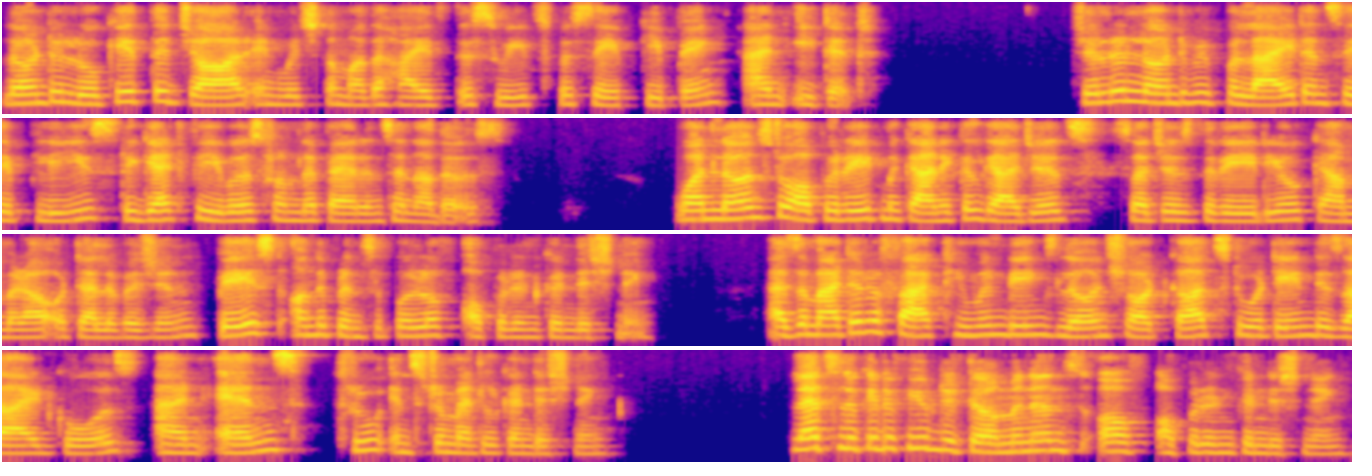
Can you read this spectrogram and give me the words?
learn to locate the jar in which the mother hides the sweets for safekeeping and eat it. Children learn to be polite and say please to get favors from their parents and others. One learns to operate mechanical gadgets such as the radio, camera, or television based on the principle of operant conditioning. As a matter of fact, human beings learn shortcuts to attain desired goals and ends through instrumental conditioning. Let's look at a few determinants of operant conditioning.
